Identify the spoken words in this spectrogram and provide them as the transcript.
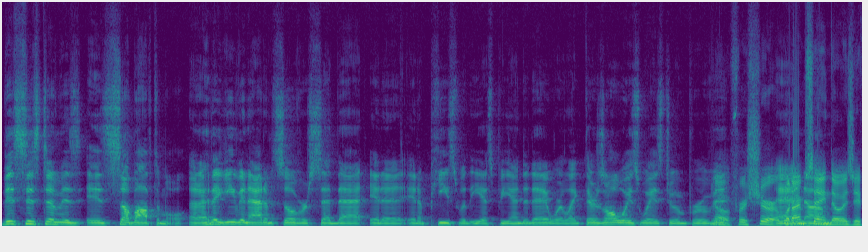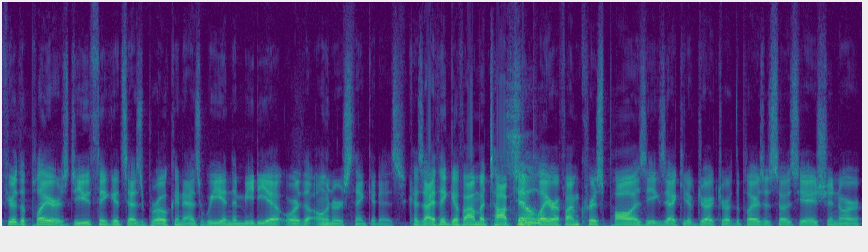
this system is is suboptimal. And I think even Adam Silver said that in a in a piece with ESPN today, where like there's always ways to improve it. No, for sure. what I'm saying um, though is, if you're the players, do you think it's as broken as we in the media or the owners think it is? Because I think if I'm a top ten So- player, if I'm Chris Paul as the executive director of the Players Association, or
